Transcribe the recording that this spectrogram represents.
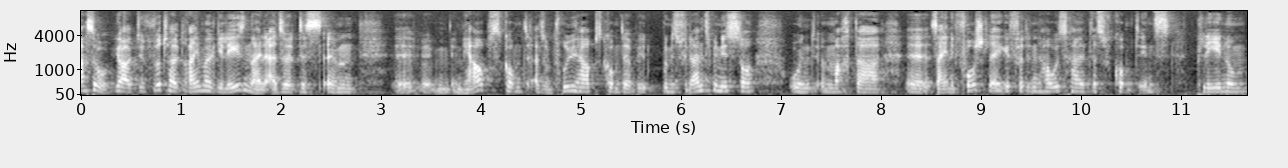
Ach so, ja, das wird halt dreimal gelesen. Nein, also das ähm, äh, im Herbst kommt, also im Frühherbst kommt der Bundesfinanzminister und macht da äh, seine Vorschläge für den Haushalt. Das kommt ins Plenum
